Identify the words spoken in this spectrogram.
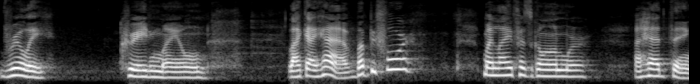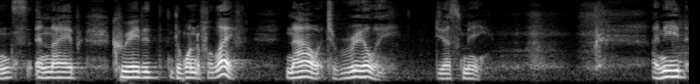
really creating my own, like I have. But before, my life has gone where I had things and I've created the wonderful life. Now it's really just me. I need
